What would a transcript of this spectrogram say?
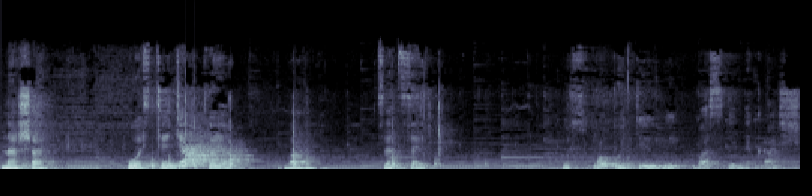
Наша Костя, дякую вам за це. Спробуйте і ви, у вас вийде краще.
